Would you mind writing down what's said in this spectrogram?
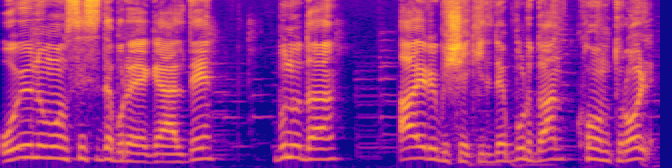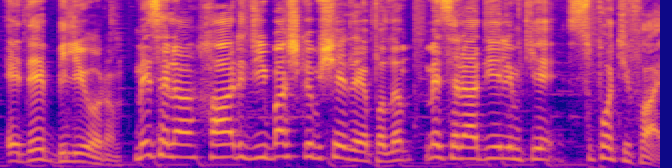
oyunumun sesi de buraya geldi. Bunu da ayrı bir şekilde buradan kontrol edebiliyorum. Mesela harici başka bir şey de yapalım. Mesela diyelim ki Spotify.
